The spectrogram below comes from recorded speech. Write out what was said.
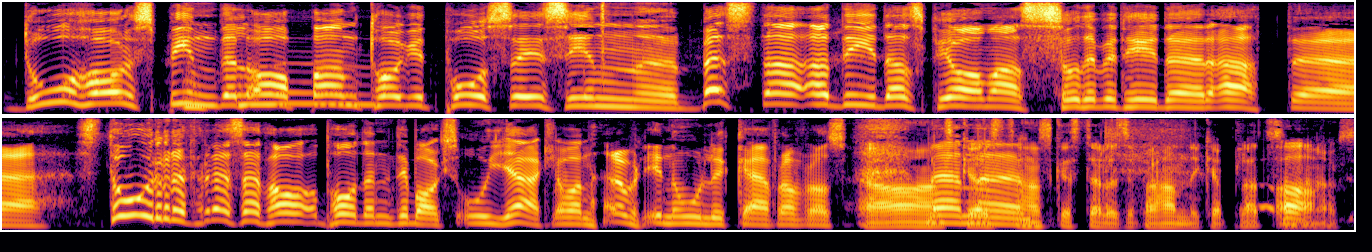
Då har Spindelapan tagit på sig sin bästa Adidas-pyjamas och det betyder att eh, Storfräsarpodden är tillbaks. Åh oh, jäklar vad nära det blir en olycka här framför oss. Ja, han, Men, ska, eh, han ska ställa sig på handikappplatsen Ja, också.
